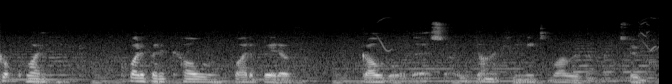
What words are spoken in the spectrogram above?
Got quite a, quite a bit of coal and quite a bit of gold ore there, so we don't actually need to worry about that too much.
